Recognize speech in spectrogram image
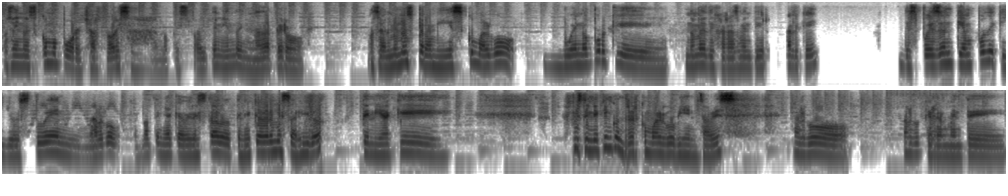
o sea, y no es como por echar flores a lo que estoy teniendo y nada, pero, o sea, al menos para mí es como algo bueno porque no me dejarás mentir, Alkei. Después de un tiempo de que yo estuve en algo que no tenía que haber estado, tenía que haberme salido, tenía que, pues tenía que encontrar como algo bien, ¿sabes? Algo algo que realmente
